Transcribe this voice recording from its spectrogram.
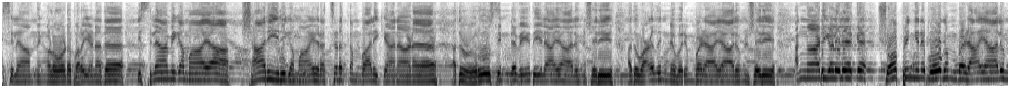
ഇസ്ലാം നിങ്ങളോട് പറയണത് ഇസ്ലാമികമായ ശാരീരികമായ ഒരു അച്ചടക്കം പാലിക്കാനാണ്. അത് റൂസിന്റെ വേദിയിലായാലും ശരി അത് വഴലിന് വരുമ്പോഴായാലും ശരി അങ്ങാടികളിലേക്ക് ഷോപ്പിങ്ങിന് പോകുമ്പോഴായാലും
